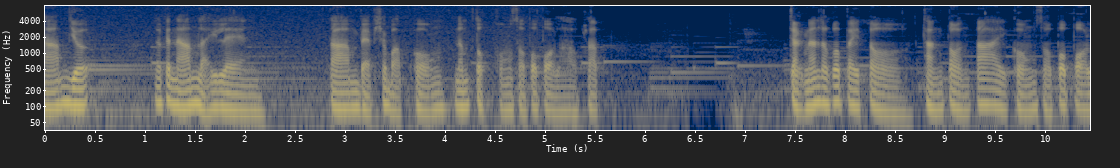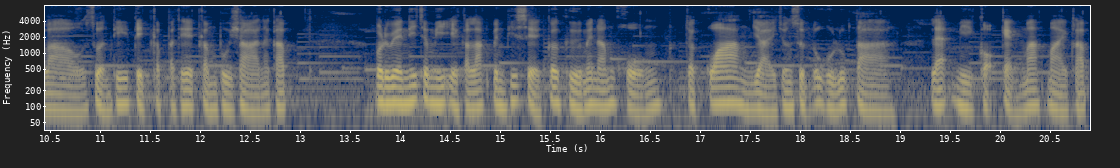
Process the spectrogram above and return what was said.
น้ำเยอะ แล้วก็น้ำไหลแรง ตามแบบฉบับของน้ำตกของสปปลาวครับ จากนั้นเราก็ไปต่อทางตอนใต้ของสปปลาว ส่วนที่ติดกับประเทศกัมพูชานะครับ บริเวณนี้จะมีเอกลักษณ์เป็นพิเศษก็คือแม่น้ำโขงจะกว้างใหญ่จนสุดลูกหูลูกตา และมีเกาะแก่งมากมายครับ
